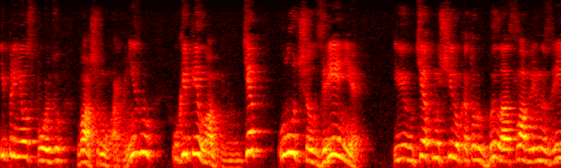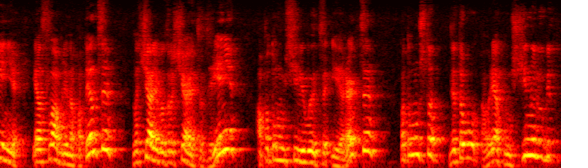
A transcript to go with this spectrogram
и принес пользу вашему организму, укрепил вам иммунитет, улучшил зрение. И у тех мужчин, у которых было ослаблено зрение и ослаблена потенция, вначале возвращается зрение, а потом усиливается и эрекция. Потому что для того, говорят, мужчина любит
